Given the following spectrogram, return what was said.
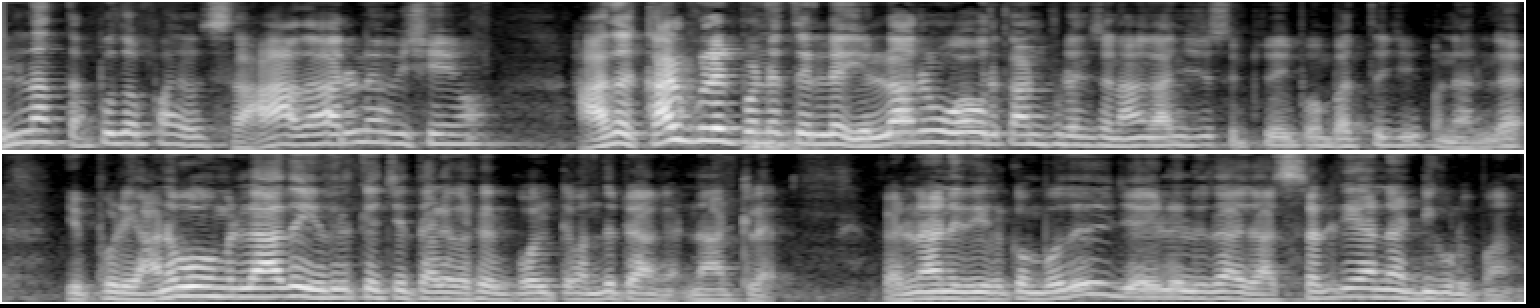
எல்லாம் தப்பு தப்பாக சாதாரண விஷயம். அதை கால்குலேட் பண்ண தெரியல. எல்லாரும் ஓவர் கான்ஃபிடென்ஸ் நாங்கள் அஞ்சு சிப்ஸ் இப்போ பத்து ஜிப் நல்ல இப்படி அனுபவம் இல்லாத எதிர்க்கட்சி தலைவர்கள் போயிட்டு வந்துட்டாங்க நாட்டில். கருணாநிதி இருக்கும்போது ஜெயலலிதா சரியான அடி கொடுப்பாங்க.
